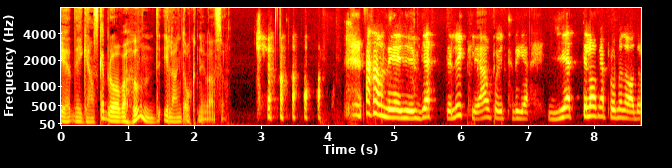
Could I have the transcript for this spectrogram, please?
eh, det är ganska bra att vara hund i Languedoc nu alltså. Han är ju jättelycklig. Han får ju tre jättelånga promenader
